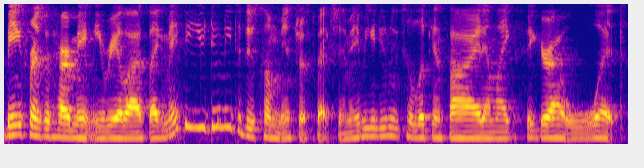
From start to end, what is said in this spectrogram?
being friends with her made me realize, like, maybe you do need to do some introspection. Maybe you do need to look inside and like figure out what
